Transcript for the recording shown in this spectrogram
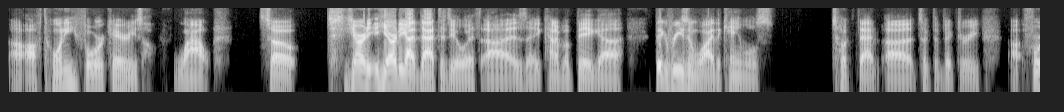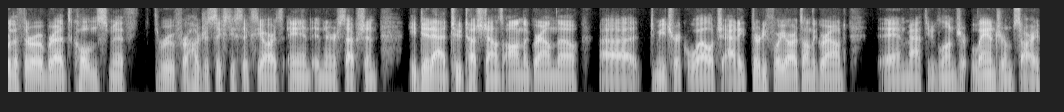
uh, off 24 carries. Wow. So he already he already got that to deal with uh, as a kind of a big uh, big reason why the Camels took that uh, took the victory uh, for the Thoroughbreds. Colton Smith threw for 166 yards and an interception. He did add two touchdowns on the ground, though. Uh, Demetric Welch adding 34 yards on the ground, and Matthew Landrum, sorry,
